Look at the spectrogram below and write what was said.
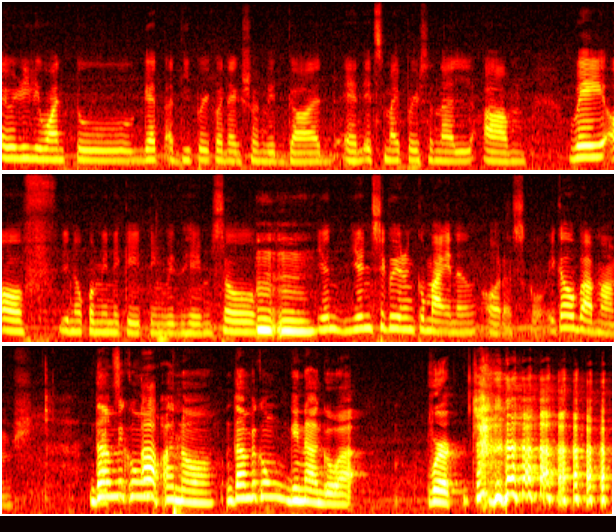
I really want to get a deeper connection with God and it's my personal um way of you know communicating with him. So Mm-mm. yun yun siguro yung kumain ng oras ko. Ikaw ba, ma'am? Dami What's kong up? ano, dami kong ginagawa. Work.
